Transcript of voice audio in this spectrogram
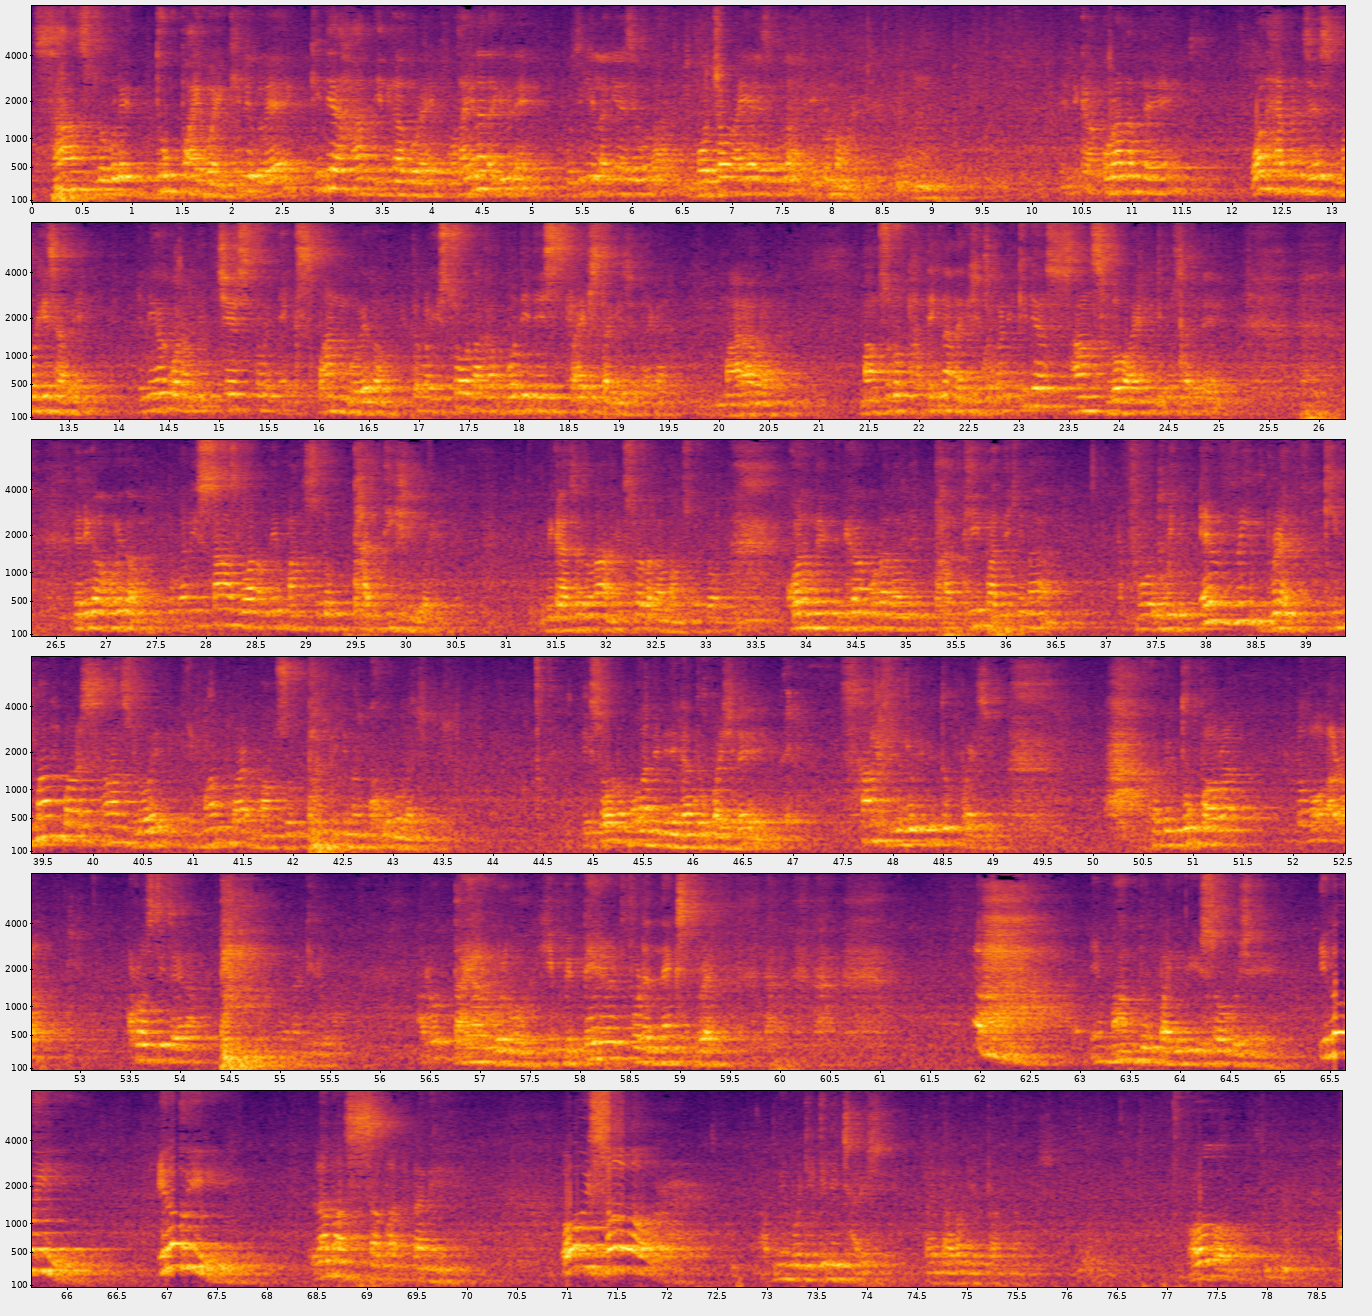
চান্স ল'বলৈ দুখ পাই গৈ কেলে বোলে কেতিয়া হাত এনেকুৱা কৰে কথাই না থাকিবনে বুজিলি লাগি আছে বোলা মচৰ আহি আছে বোলা একো নহয় এনেকুৱা কৰা তাতে What happens is, Mugisabe, hindi ka ko ng chest to expand mo ito. Ito ko iso na ka body day stripes na siya teka Mara wala. Mangso to patik na lagi siya. Kani ang sans lo ay hindi ito sabi eh Hindi ka ko ito. Ito kani sans lo na mangso to patik siya. Because ito na, iso na ka mangso to. Kung hindi ka ko na lagi pati pati kina. For with every breath, kiman bar sans lo ay বাৰ মাংস ফাটি কিনা খুন ওলাইছে ঈশ্বৰটো মই নিমিলিলে দুখ পাইছে দেই চান্স দিবলৈ দুখ পাইছে আমি দুখ পাওঁ ল'ব আৰু দি না ব্ৰেথ ইমান দুখ পাই কিনে ঈশ্বৰ কৈছে ইলহি অ ঈশ্বৰ আপুনি ছাড়িছে তাই বাবাকে প্ৰাৰ্থনা অ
